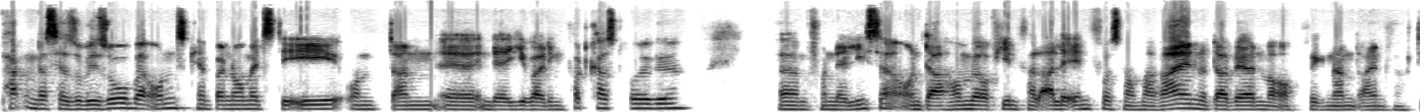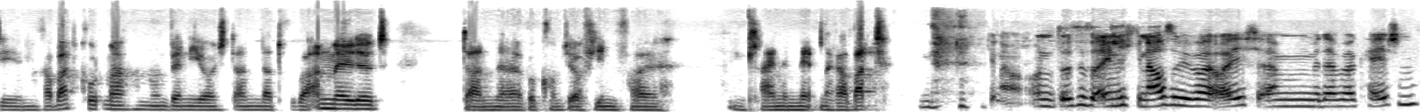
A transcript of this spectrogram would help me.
packen das ja sowieso bei uns, campernomads.de und dann äh, in der jeweiligen Podcast-Folge ähm, von der Lisa. Und da hauen wir auf jeden Fall alle Infos nochmal rein und da werden wir auch prägnant einfach den Rabattcode machen. Und wenn ihr euch dann darüber anmeldet, dann äh, bekommt ihr auf jeden Fall einen kleinen netten Rabatt. Genau, und das ist eigentlich genauso wie bei euch ähm, mit der Vacation.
